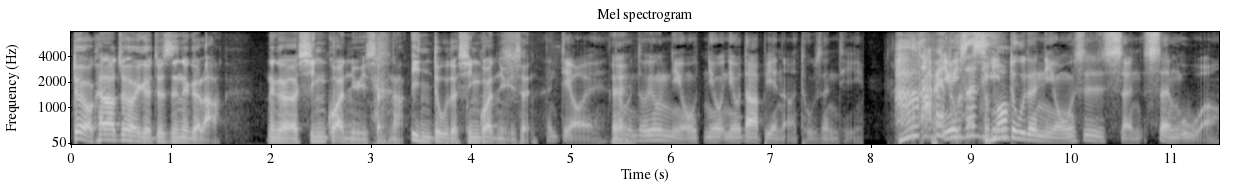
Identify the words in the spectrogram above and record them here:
对我看到最后一个就是那个啦，那个新冠女神啊，印度的新冠女神。很屌哎、对。他们都用牛牛牛大便啊涂身体，啊，大便因为印度的牛是神圣物啊，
